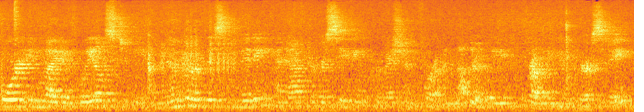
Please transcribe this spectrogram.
Ford invited Wales to be a member of this committee, and after receiving permission for another leave from the university,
